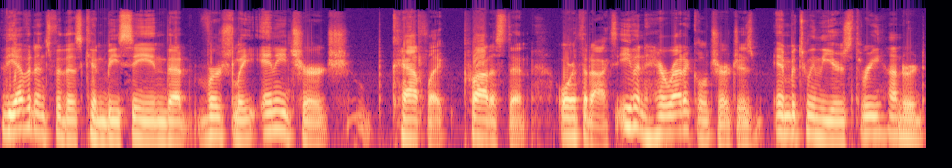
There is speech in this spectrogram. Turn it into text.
the evidence for this can be seen that virtually any church, Catholic, Protestant, Orthodox, even heretical churches in between the years 300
